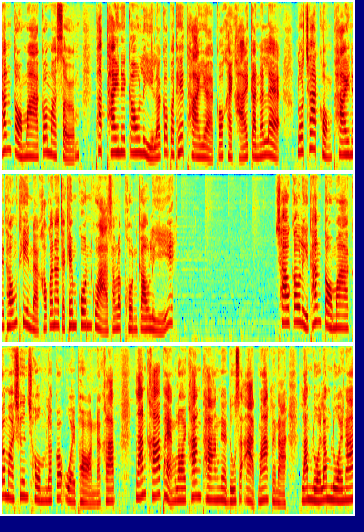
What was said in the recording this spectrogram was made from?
ท่านต่อมาก็มาเสริม ผัดไทยในเกาหลีแล้วก็ประเทศไทยอะก็คล้ายๆกันนั่นแหละ รสชาติของไทยในท้องถิ่นอะเขาก็น่าจะเข้มข้นกว่าสำหรับคนเกาหลี ชาวเกาหลีท่านต่อมาก็มาชื่นชมแล้วก็อวยพรนะครับ ร้านค้าแผงลอยข้างทางเนี่ยดูสะอาดมากเลยนะร่ำรวยร่ำรวยนะ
